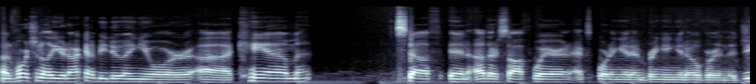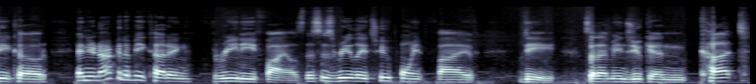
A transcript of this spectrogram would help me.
Unfortunately, you're not going to be doing your uh, CAM stuff in other software and exporting it and bringing it over in the G code. And you're not going to be cutting 3D files. This is really 2.5D. So that means you can cut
